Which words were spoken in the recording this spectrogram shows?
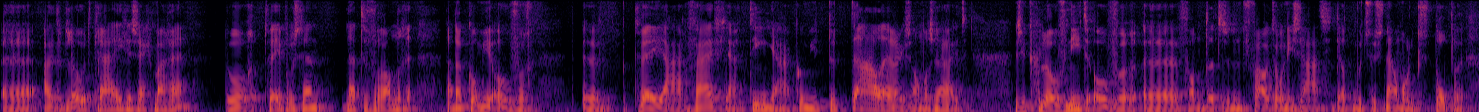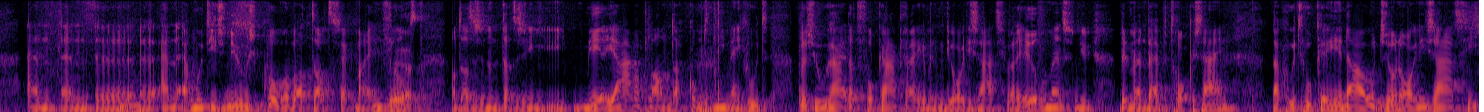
uh, uit het lood krijgen, zeg maar, hè? Door 2% net te veranderen. Nou, dan kom je over uh, twee jaar, vijf jaar, tien jaar, kom je totaal ergens anders uit. Dus ik geloof niet over uh, van dat is een foute organisatie, dat moet zo snel mogelijk stoppen. En, en, uh, mm. uh, en er moet iets nieuws komen wat dat zeg maar invult. Ja. Want dat is, een, dat is een meerjarenplan, daar komt het niet mee goed. Plus hoe ga je dat voor elkaar krijgen binnen die organisatie waar heel veel mensen nu dit moment bij betrokken zijn. Nou goed, hoe kun je nou zo'n organisatie,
